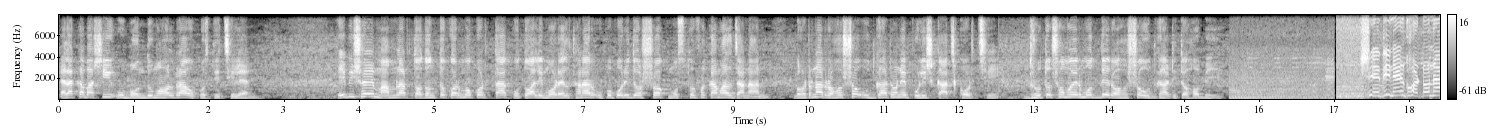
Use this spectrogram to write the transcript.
এলাকাবাসী ও বন্ধুমহলরা উপস্থিত ছিলেন। এ বিষয়ে মামলার তদন্ত কর্মকর্তা কোতোয়ালি মডেল থানার উপপরিদর্শক মোস্তফা কামাল জানান, ঘটনার রহস্য উদ্ঘাটনে পুলিশ কাজ করছে। দ্রুত সময়ের মধ্যে রহস্য উদ্ঘাটিত হবে। সেদিনের ঘটনা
